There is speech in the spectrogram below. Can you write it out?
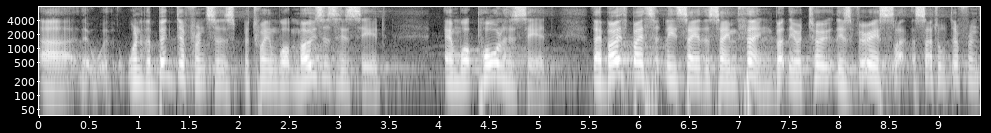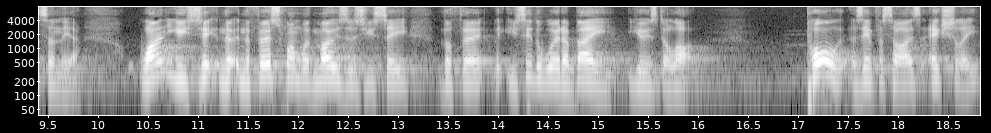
uh, one of the big differences between what Moses has said and what Paul has said, they both basically say the same thing, but there are two. There's very subtle difference in there. One, you see in the, in the first one with Moses, you see the thir- you see the word obey used a lot. Paul has emphasized actually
